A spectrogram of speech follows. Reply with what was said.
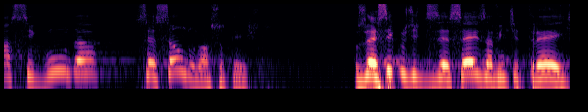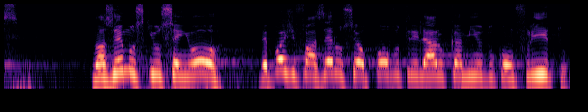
à segunda sessão do nosso texto. Nos versículos de 16 a 23, nós vemos que o Senhor, depois de fazer o seu povo trilhar o caminho do conflito,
